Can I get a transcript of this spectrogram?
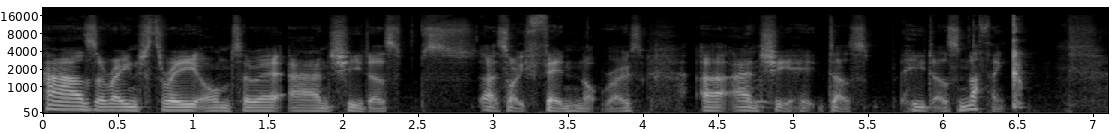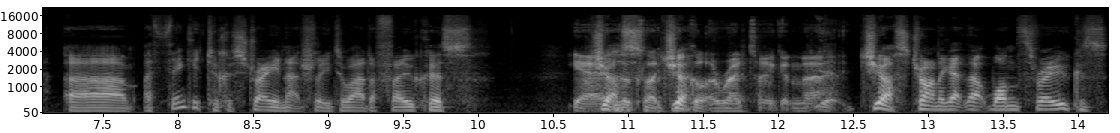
has a range three onto it, and she does. Uh, sorry, Finn, not Rose, uh, and she does he does nothing. Um, I think it took a strain actually to add a focus. Yeah, it Just- looks like you've got a red token there. Just trying to get that one through because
